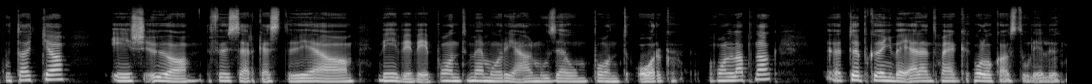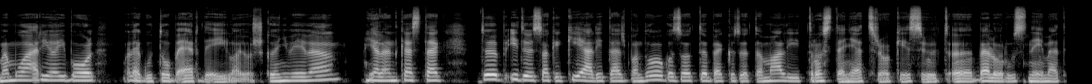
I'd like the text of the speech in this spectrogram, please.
kutatja, és ő a főszerkesztője a www.memorialmuseum.org honlapnak, több könyve jelent meg holokausztul élők memoárjaiból, a legutóbb Erdélyi Lajos könyvével jelentkeztek. Több időszaki kiállításban dolgozott, többek között a Mali Trosztenyecről készült belorusz-német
